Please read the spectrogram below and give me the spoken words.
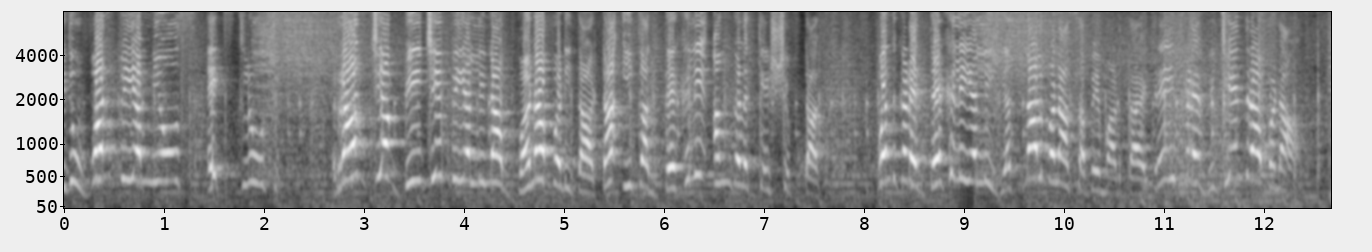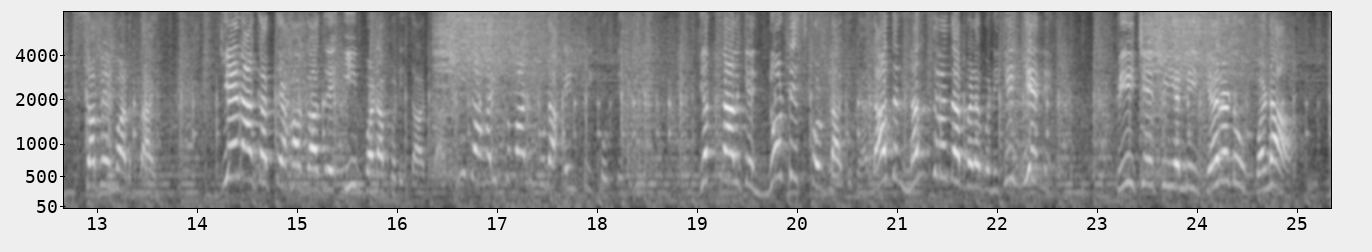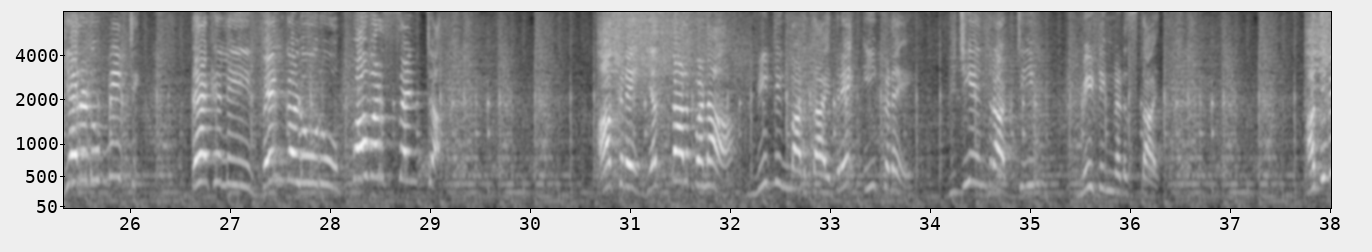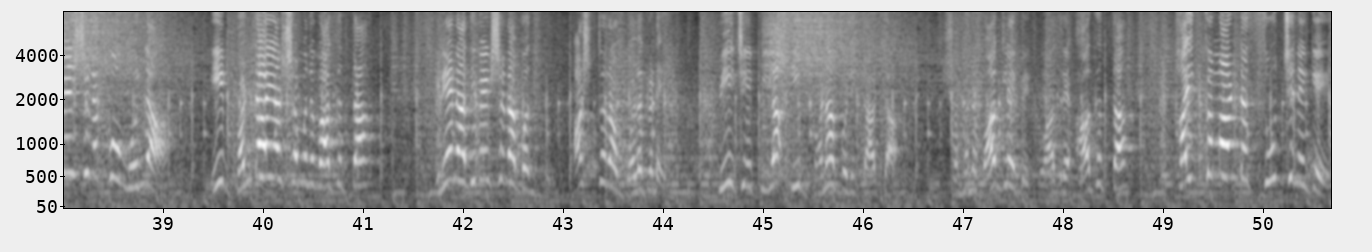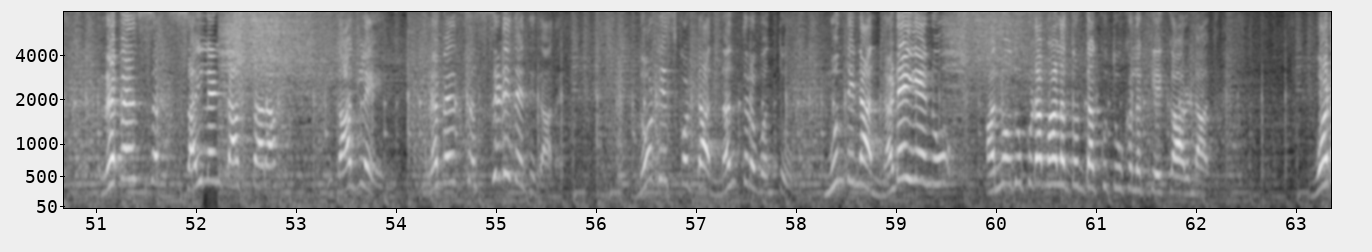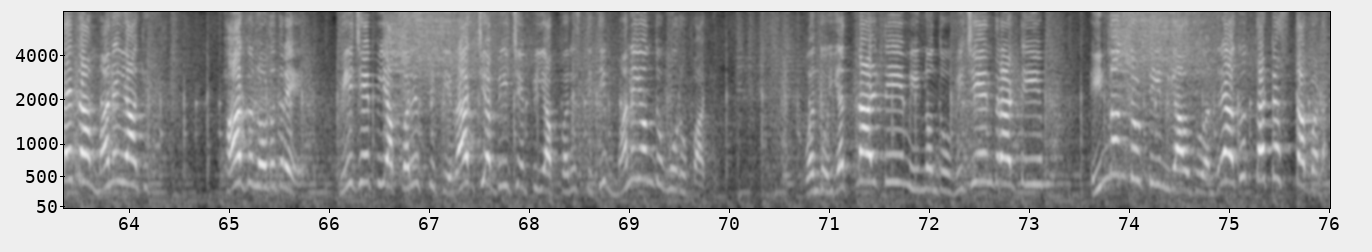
ಇದು one P M news exclusive ರಾಜ್ಯ ಬಿಜೆಪಿಯಲ್ಲಿನ ಬಣ ಬಡಿದಾಟ ಈಗ ದೆಹಲಿ ಅಂಗಳಕ್ಕೆ ಶಿಫ್ಟ್ ಆಗಿದೆ. ಒಂದ್ ಕಡೆ ದೆಹಲಿಯಲ್ಲಿ ಯತ್ನಾಳ್ ಬಣ ಸಭೆ ಮಾಡ್ತಾ ಇದ್ರೆ, ಈ ಕಡೆ ವಿಜೇಂದ್ರ ಬಣ ಸಭೆ ಮಾಡ್ತಾ ಇದೆ ಏನಾಗತ್ತೆ ಹಾಗಾದ್ರೆ ಈ ಬಣ ಬಡಿದಾಟ? ಈಗ ಹೈಕಮಾಂಡ್ ಕೂಡ ಎಂಟ್ರಿ ಕೊಟ್ಟಿದ್ದು ಯತ್ನಾಳ್ಗೆ ನೋಟಿಸ್ ಕೊಡಲಾಗಿದೆ. ಅದಾದ ನಂತರದ ಬೆಳವಣಿಗೆ ಏನೇನು ಬಿಜೆಪಿಯಲ್ಲಿ ಎರಡು ಬಣ, ಎರಡು meeting Delhi, Bengaluru power centre ಆ ಕಡೆ ಯತ್ನಾಳ್ ಬಣ ಮೀಟಿಂಗ್ ಮಾಡ್ತಾ ಇದ್ರೆ ಈ ಕಡೆ ವಿಜಯೇಂದ್ರ ಟೀಮ್ ಮೀಟಿಂಗ್ ನಡೆಸ್ತಾ ಇದೆ. ಅಧಿವೇಶನಕ್ಕೂ ಮುನ್ನ ಈ ಬಂಡಾಯ ಶಮನವಾಗುತ್ತಾ? ಇನ್ನೇನು ಅಧಿವೇಶನ ಬಂತು? ಅಷ್ಟರ ಒಳಗಡೆ ಬಿಜೆಪಿಯ ಈ ಬಣ ಬಡಿತಾಟ ಶಮನವಾಗಲೇಬೇಕು. ಆದ್ರೆ ಆಗತ್ತಾ? ಹೈಕಮಾಂಡ್ ಸೂಚನೆಗೆ ರೆಬೆಲ್ಸ್ ಸೈಲೆಂಟ್ ಆಗ್ತಾರಾ? ಈಗಾಗ್ಲೇ ರೆಬೆಲ್ಸ್ ಸಿಡಿದೆದ್ದಿದ್ದಾರೆ. ನೋಟಿಸ್ ಕೊಟ್ಟ ನಂತರವಂತೂ ಮುಂದಿನ ನಡೆ ಏನು ಅನ್ನೋದು ಕೂಡ ಬಹಳ ದೊಡ್ಡ ಕುತೂಹಲಕ್ಕೆ ಕಾರಣ ಆಗಿದೆ. ಒಡೆದ ಮನೆಯಾಗಿದೆ. ಹಾಗೆ ನೋಡಿದ್ರೆ ಬಿಜೆಪಿಯ ಪರಿಸ್ಥಿತಿ, ರಾಜ್ಯ ಬಿಜೆಪಿಯ ಪರಿಸ್ಥಿತಿ ಮನೆಯೊಂದು ಮೂರು ಬಾಗಿ ಒಂದು ಯತ್ನಾಳ್ ಟೀಮ್, ಇನ್ನೊಂದು ವಿಜೇಂದ್ರ ಟೀಮ್, ಇನ್ನೊಂದು ಟೀಮ್ ಯಾವುದು ಅಂದ್ರೆ ಅದು ತಟಸ್ಥ ಬಣ.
